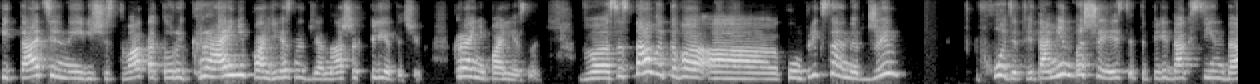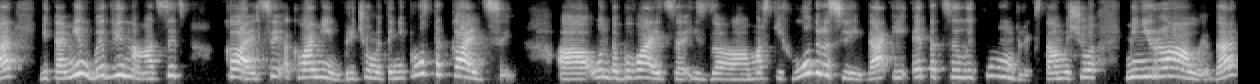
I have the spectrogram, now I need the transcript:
питательные вещества, которые крайне полезны для наших клеточек, крайне полезны. В состав этого а, комплекса Energy входит витамин В6, это передоксин, да, витамин В12, кальций, аквамин, причем это не просто кальций, а, он добывается из а, морских водорослей, да, и это целый комплекс, там еще минералы, да,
